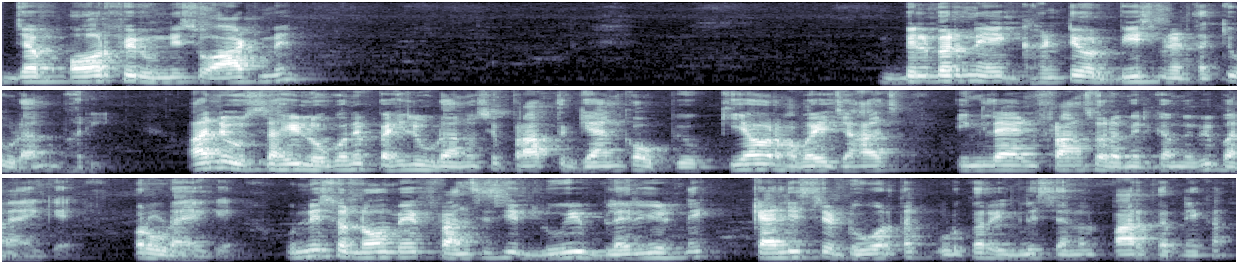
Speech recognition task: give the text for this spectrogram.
जब और फिर 1908 में बिल्बर ने एक घंटे और बीस मिनट तक की उड़ान भरी। अन्य उत्साही लोगों ने पहली उड़ानों से प्राप्त ज्ञान का उपयोग किया और हवाई जहाज़ इंग्लैंड, फ्रांस और अमेरिका में भी बनाए गए और उड़ाए गए। 1909 में एक फ्रांसीसी लुई ब्लेरियट ने कैलिस से डोवर तक उड़कर इंग्लिश चैनल पार करने का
